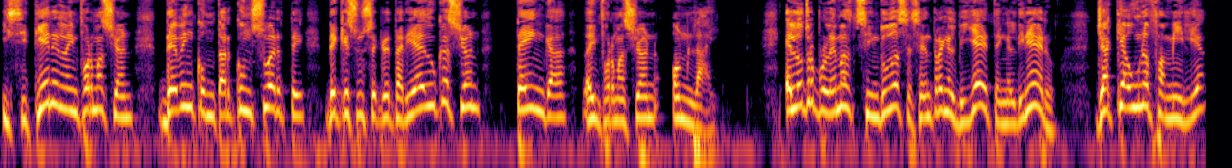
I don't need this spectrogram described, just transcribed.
y si tienen la información, deben contar con suerte de que su Secretaría de Educación tenga la información online. El otro problema, sin duda, se centra en el billete, en el dinero, ya que a una familia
